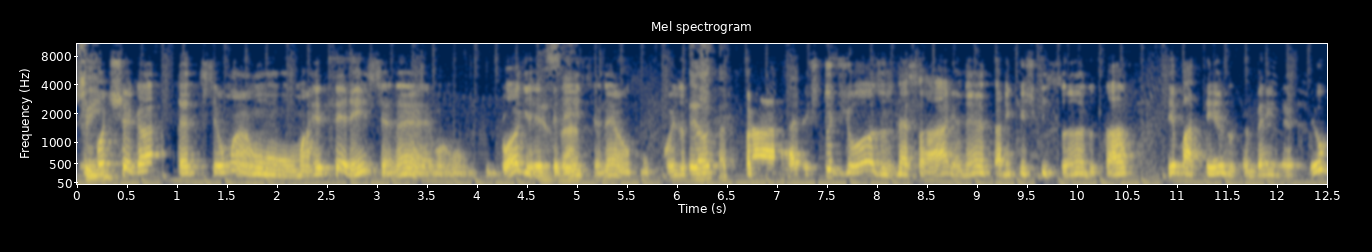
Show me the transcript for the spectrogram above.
Você pode chegar até ser uma, um, uma referência, né? Um blog referência, Exato. né? Uma coisa para estudiosos nessa área, né? Estarem pesquisando, tá? Debatendo também, né? Eu,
